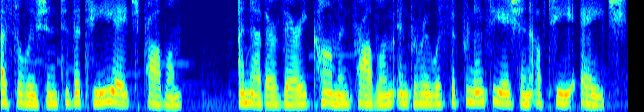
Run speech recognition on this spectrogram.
A solution to the TH problem. Another very common problem in Peru was the pronunciation of TH.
